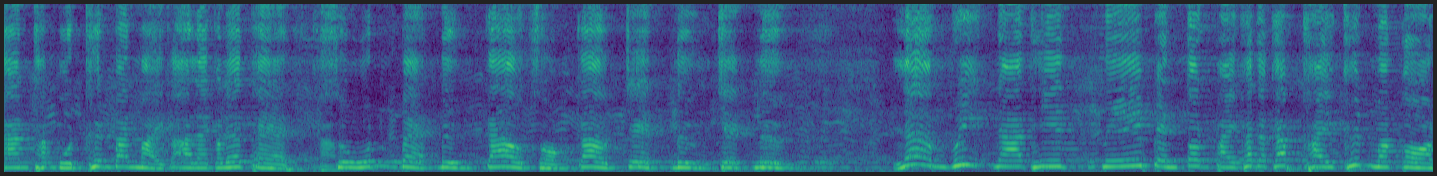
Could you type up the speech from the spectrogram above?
งานทำบุญขึ้นบ้านใหม่ก็อะไรก็แล้วแต่ 0819297171 เริ่มวินาทีนี้เป็นต้นไปครับนะครับ ใครขึ้นมาก่อน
